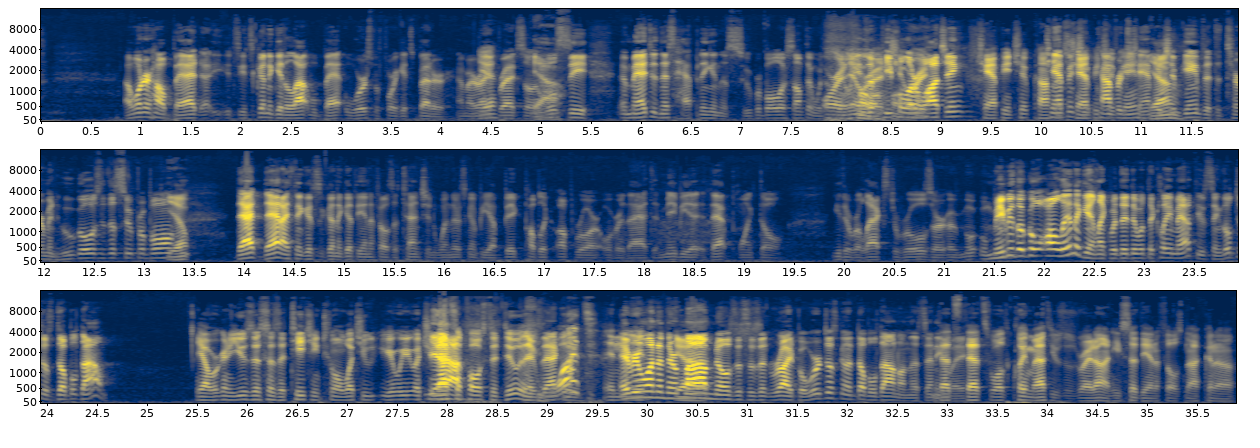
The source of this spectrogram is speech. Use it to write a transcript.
I wonder how bad uh, it's, it's going to get a lot ba- worse before it gets better. Am I right, Yeah. Brad? So Yeah. we'll see. Imagine this happening in the Super Bowl or something, with Or in- millions of people are watching. Championship conference Championship, championship conference game. championship Yeah. games that determine who goes to the Super Bowl. Yep. That that I think is going to get the NFL's attention when there's going to be a big public uproar over that, and maybe at that point they'll either relax the rules or, or, or maybe they'll go all in again, like what they did with the Clay Matthews thing. They'll just double down. Yeah, we're going to use this as a teaching tool on what you you're, what you're Yeah. not supposed to do. Exactly. What? And Everyone it- and their Yeah. mom knows this isn't right, but we're just going to double down on this anyway. that's that's well, Clay Matthews was right on. He said the NFL is not going to.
